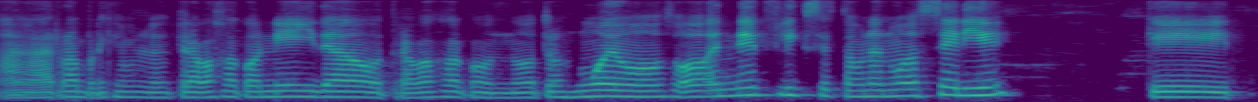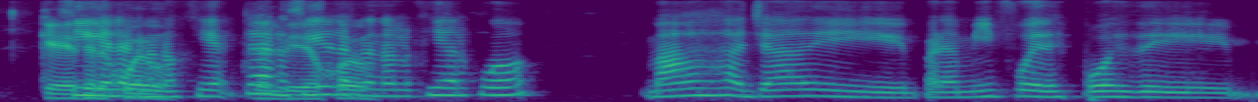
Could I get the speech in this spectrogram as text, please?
agarra, por ejemplo, trabaja con Neida o trabaja con otros nuevos, o en Netflix está una nueva serie que, sigue la cronología, claro, sigue la cronología del juego, más allá de, para mí fue después de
